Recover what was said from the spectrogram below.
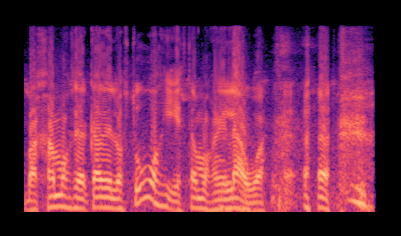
bajamos de acá de los tubos y estamos en el agua.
